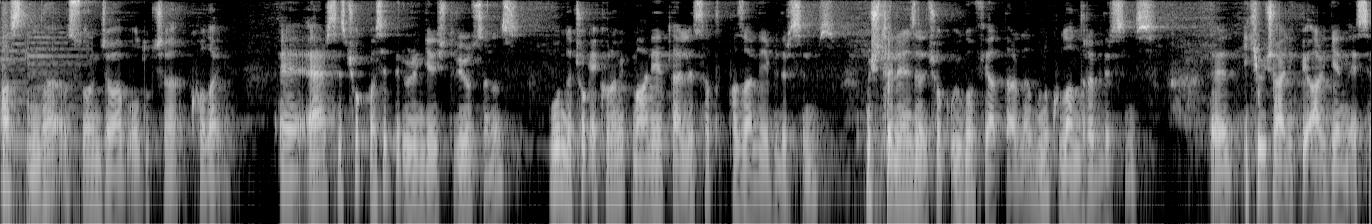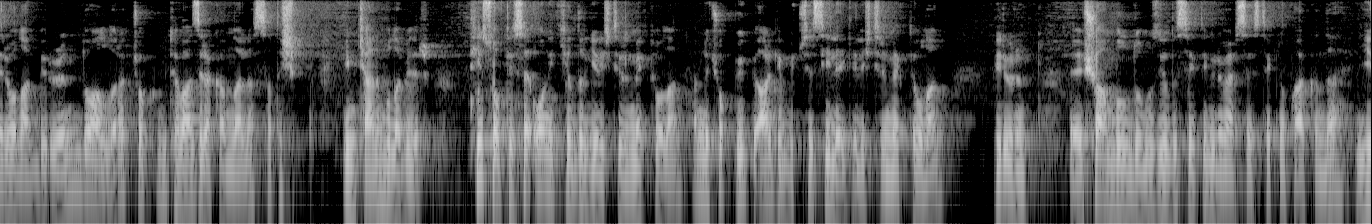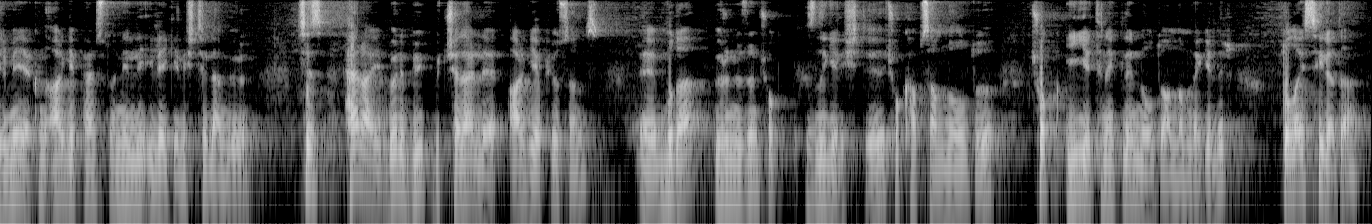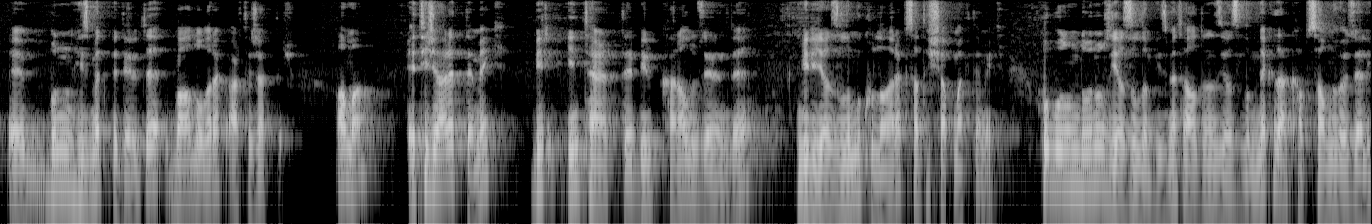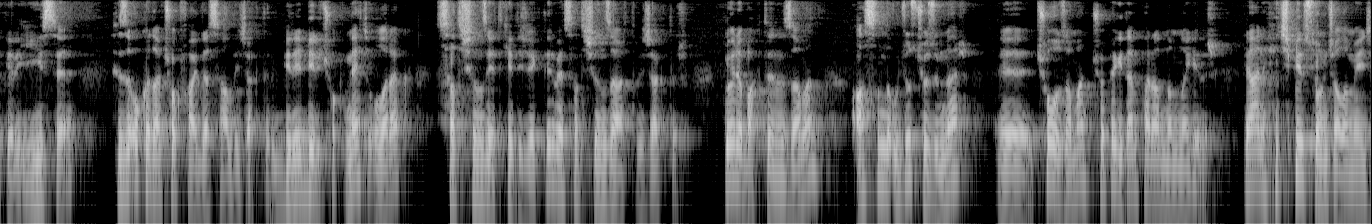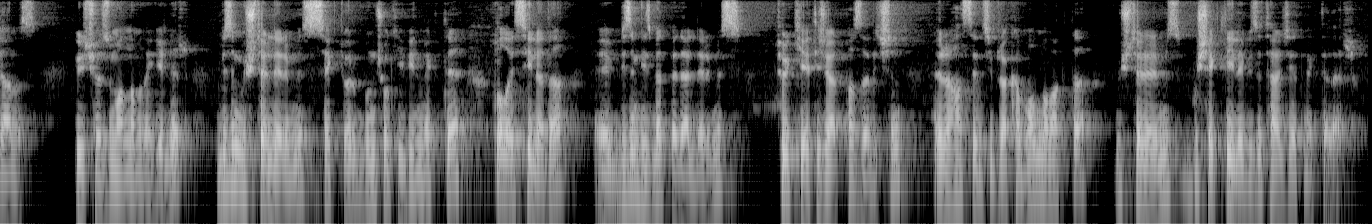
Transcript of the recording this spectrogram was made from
Aslında sorunun cevabı oldukça kolay. Ee, Eğer siz çok basit bir ürün geliştiriyorsanız bunu da çok ekonomik maliyetlerle satıp pazarlayabilirsiniz. Müşterilerinize de çok uygun fiyatlarla bunu kullandırabilirsiniz. 2-3 aylık bir ARGE'nin eseri olan bir ürün doğal olarak çok mütevazi rakamlarla satış imkanı bulabilir. Tsoft ise 12 yıldır geliştirilmekte olan hem de çok büyük bir ARGE bütçesiyle geliştirilmekte olan bir ürün. Ee, Şu an bulunduğumuz Yıldız Teknik Üniversitesi Teknoparkı'nda 20'ye yakın ARGE personeli ile geliştirilen bir ürün. Siz her ay böyle büyük bütçelerle ARGE yapıyorsanız e, bu da ürününüzün çok hızlı geliştiği, çok kapsamlı olduğu, çok iyi yeteneklerin olduğu anlamına gelir. Dolayısıyla da e, bunun hizmet bedeli de bağlı olarak artacaktır. Ama e-ticaret demek bir internette, bir kanal üzerinde bir yazılımı kullanarak satış yapmak demek. Bu bulunduğunuz yazılım, hizmet aldığınız yazılım ne kadar kapsamlı ve özellikleri iyi ise size o kadar çok fayda sağlayacaktır. Birebir çok net olarak satışınızı etki edecektir ve satışınızı artıracaktır. Böyle baktığınız zaman aslında ucuz çözümler e, çoğu zaman çöpe giden para anlamına gelir. Yani hiçbir sonuç alamayacağınız bir çözüm anlamına gelir. Bizim müşterilerimiz, sektör bunu çok iyi bilmekte. Dolayısıyla da e, bizim hizmet bedellerimiz Türkiye ticaret pazarı için rahatsız edici bir rakam olmamakta. Müşterilerimiz bu şekliyle bizi tercih etmekteler.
